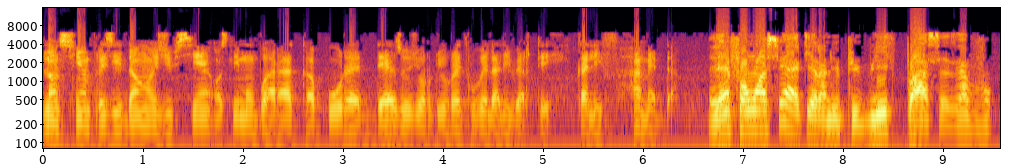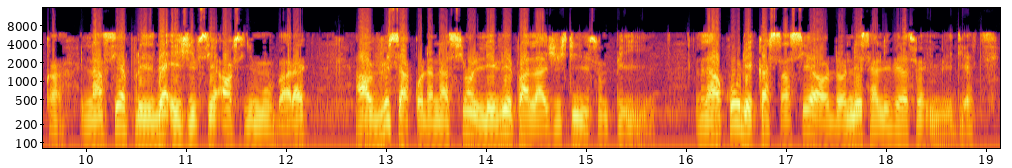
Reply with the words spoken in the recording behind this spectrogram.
L'ancien président égyptien Hosni Moubarak pourrait dès aujourd'hui retrouver la liberté. Khalif Hamed. L'information a été rendue publique par ses avocats. L'ancien président égyptien Hosni Moubarak a vu sa condamnation levée par la justice de son pays. La Cour de cassation a ordonné sa libération immédiate.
